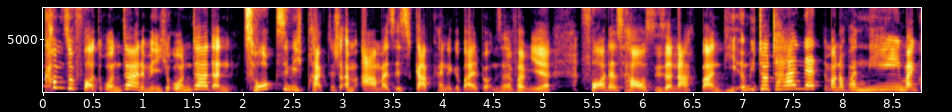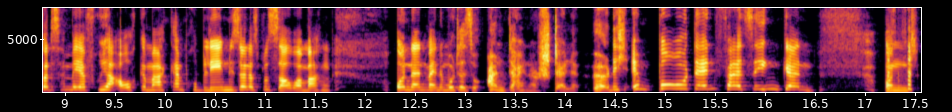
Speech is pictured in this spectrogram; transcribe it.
komm sofort runter. Dann bin ich runter. Dann zog sie mich praktisch am Arm. Also es gab keine Gewalt bei uns in der Familie. Vor das Haus dieser Nachbarn, die irgendwie total nett immer noch waren. Nee, mein Gott, das haben wir ja früher auch gemacht. Kein Problem. Die sollen das bloß sauber machen. Und dann meine Mutter so, an deiner Stelle würde ich im Boden versinken. Und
